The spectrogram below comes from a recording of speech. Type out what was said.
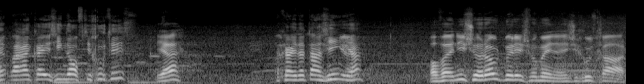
Waar, waaraan kan je zien of die goed is? Ja? Dan kan je dat aan zien, ja? Of hij niet zo rood meer is van binnen, is hij goed gaar.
